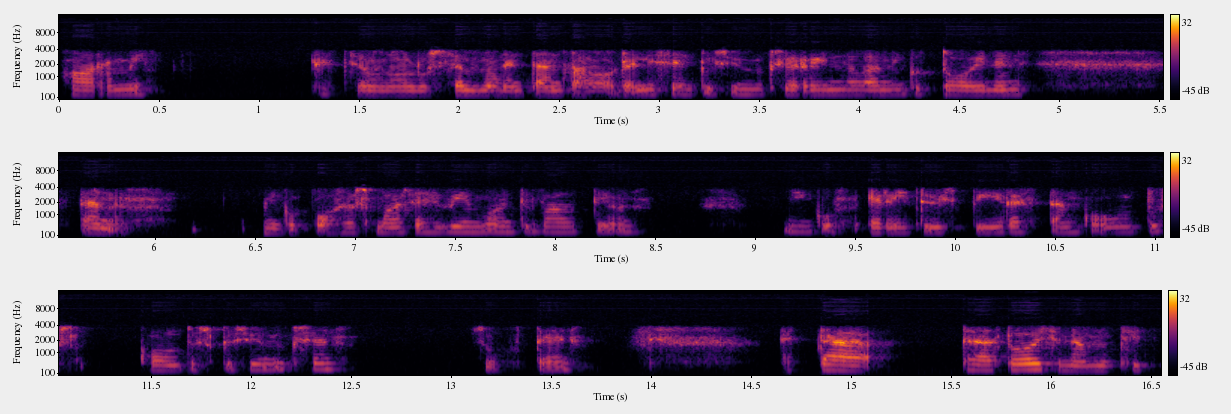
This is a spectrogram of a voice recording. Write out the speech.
harmi. Että se on ollut semmoinen tämän taloudellisen kysymyksen rinnalla niin kuin toinen tämän niin kuin pohjoismaisen hyvinvointivaltion niin kuin erityispiirre tämän koulutus, koulutuskysymyksen suhteen. Että tämä toisena, mutta sitten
